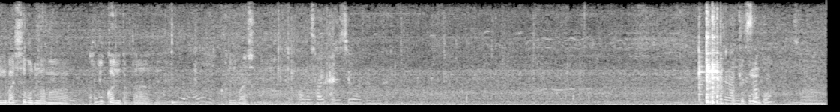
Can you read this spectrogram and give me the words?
여기 맛있어 보이려면 고구까지 딱 따라야 돼. 그래서 맛있어 보여. 아, 나 자기까지 찍어야 되는데. 아직 안 됐어? 조금만 더. 어.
